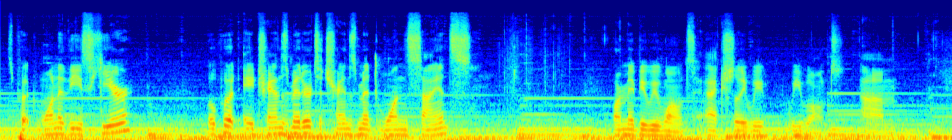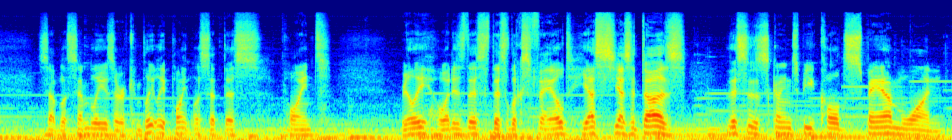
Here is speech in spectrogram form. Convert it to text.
let's put one of these here. We'll put a transmitter to transmit one science. Or maybe we won't. Actually, we, we won't. Um, Sub-assemblies are completely pointless at this point. Really? What is this? This looks failed. Yes, yes it does! This is going to be called Spam 1.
